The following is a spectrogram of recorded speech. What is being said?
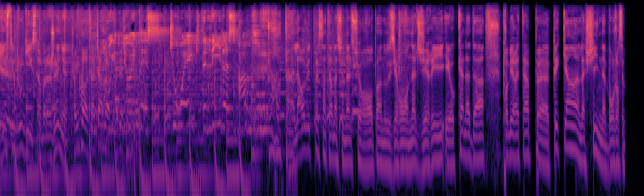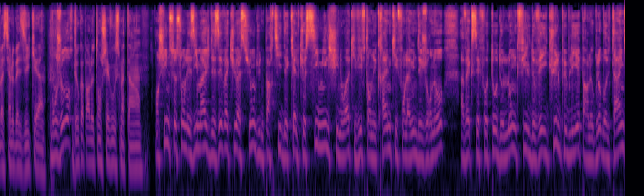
Есть и другие соображения. La revue de presse internationale sur Europe 1, nous irons en Algérie et au Canada. Première étape, euh, Pékin, la Chine. Bonjour Sébastien Le Belzic. Bonjour. De quoi parle-t-on chez vous ce matin? En Chine, ce sont les images des évacuations d'une partie des quelques 6000 Chinois qui vivent en Ukraine qui font la une des journaux, avec ces photos de longues files de véhicules publiées par le Global Times,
